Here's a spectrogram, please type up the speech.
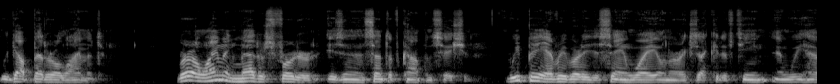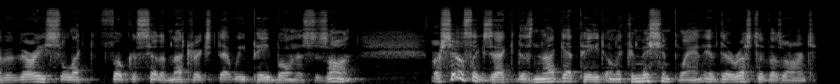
We got better alignment. Where alignment matters further is in incentive compensation. We pay everybody the same way on our executive team, and we have a very select, focused set of metrics that we pay bonuses on. Our sales exec does not get paid on a commission plan if the rest of us aren't.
